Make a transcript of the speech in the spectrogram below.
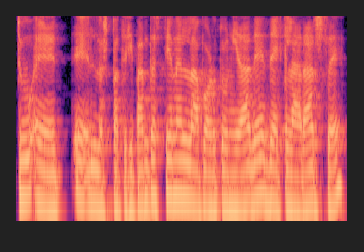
tú, eh, eh, los participantes tienen la oportunidad de declararse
